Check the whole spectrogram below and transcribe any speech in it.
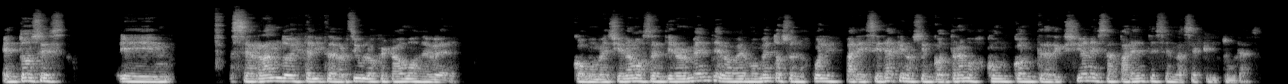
Entonces, eh, cerrando esta lista de versículos que acabamos de ver, como mencionamos anteriormente, va a haber momentos en los cuales parecerá que nos encontramos con contradicciones aparentes en las escrituras.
